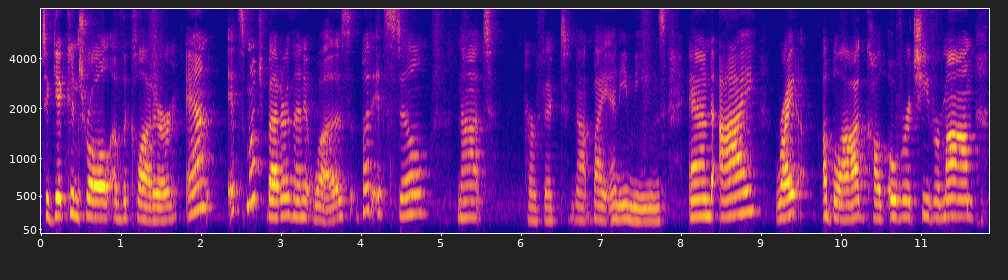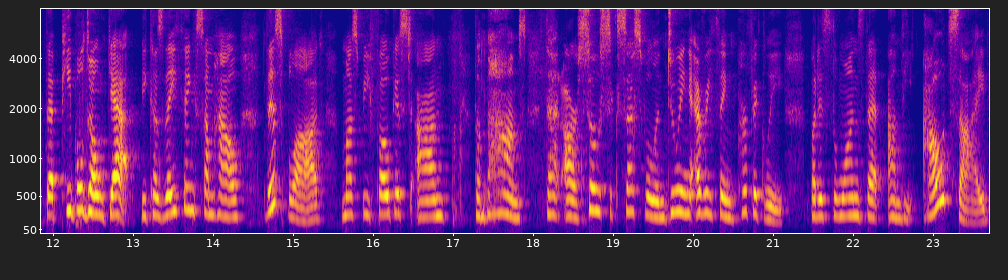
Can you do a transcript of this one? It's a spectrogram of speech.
to get control of the clutter. And it's much better than it was, but it's still not perfect, not by any means. And I write a blog called Overachiever Mom that people don't get because they think somehow this blog must be focused on the moms that are so successful in doing everything perfectly. But it's the ones that on the outside,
